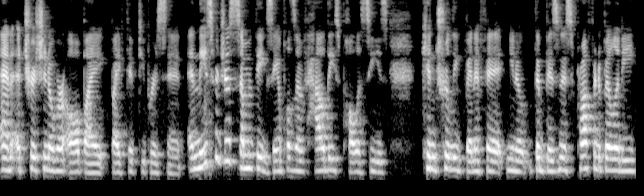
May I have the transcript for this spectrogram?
and attrition overall by by 50%. And these are just some of the examples of how these policies can truly benefit, you know, the business profitability,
